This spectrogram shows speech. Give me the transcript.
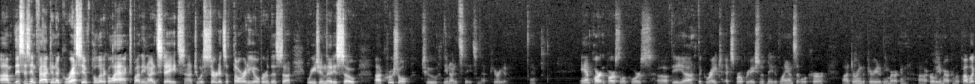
um, this is in fact an aggressive political act by the United States uh, to assert its authority over this uh, region that is so uh, crucial to the United States in that period. Okay? and part and parcel, of course, of the, uh, the great expropriation of native lands that will occur uh, during the period of the American, uh, early American Republic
